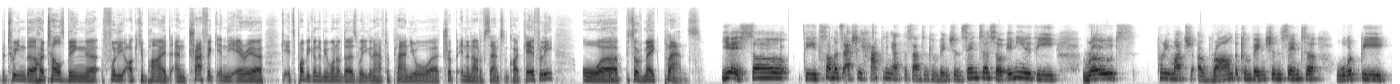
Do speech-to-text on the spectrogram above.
between the hotels being uh, fully occupied and traffic in the area, it's probably going to be one of those where you're going to have to plan your uh, trip in and out of Sandton quite carefully or uh, yeah. sort of make plans. Yes. So the summit's actually happening at the Sandton Convention Center. So any of the roads pretty much around the convention center would be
